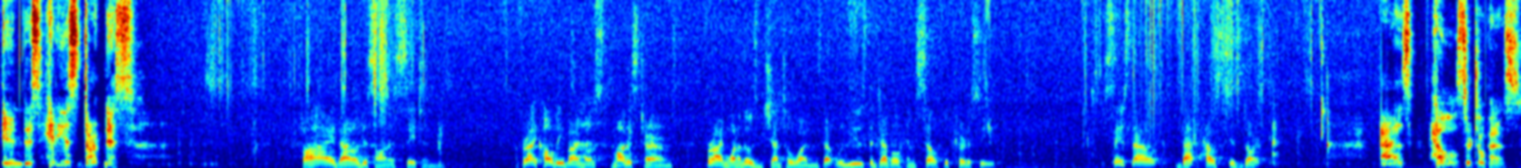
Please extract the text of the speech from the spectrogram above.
in this hideous darkness. Fie, thou dishonest Satan! For I call thee by most modest terms, for I'm one of those gentle ones that will use the devil himself with courtesy. Sayest thou that house is dark? As hell, Sir Topaz.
